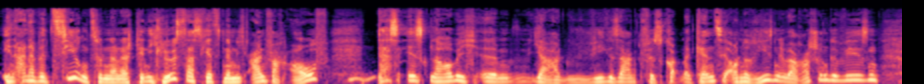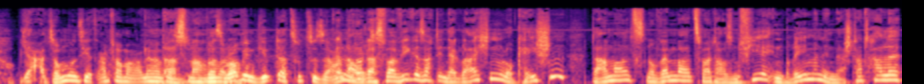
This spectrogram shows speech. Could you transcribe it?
in einer Beziehung zueinander stehen. Ich löse das jetzt nämlich einfach auf. Das ist, glaube ich, ähm, ja, wie gesagt, für Scott McKenzie auch eine Riesenüberraschung gewesen. Ja, sollen wir uns jetzt einfach mal anhören, Das was, was. Robin Gibb dazu zu sagen Genau, hat? das war wie gesagt in der gleichen Location, damals November 2004 in Bremen in der Stadthalle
